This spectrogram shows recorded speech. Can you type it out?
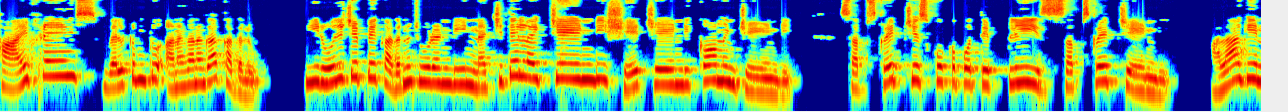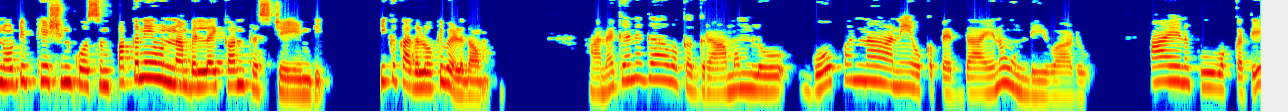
హాయ్ ఫ్రెండ్స్ వెల్కమ్ టు అనగనగా కథలు ఈరోజు చెప్పే కథను చూడండి. నచ్చితే లైక్ చేయండి షేర్ చేయండి కామెంట్ చేయండి. సబ్స్క్రైబ్ చేసుకోకపోతే ప్లీజ్ సబ్స్క్రైబ్ చేయండి. అలాగే నోటిఫికేషన్ కోసం పక్కనే ఉన్న బెల్ ఐకాన్ ప్రెస్ చేయండి. ఇక కథలోకి వెళదాం. అనగనగా ఒక గ్రామంలో గోపన్న అనే ఒక పెద్ద ఆయన ఉండేవాడు. ఆయనకు ఒక్కతే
